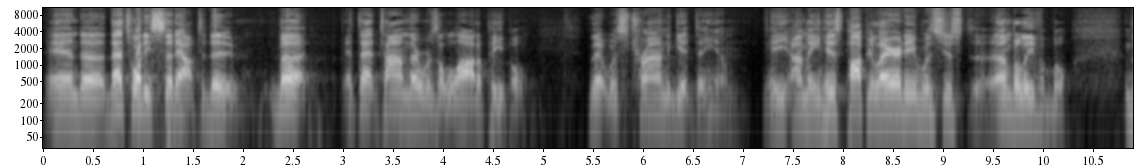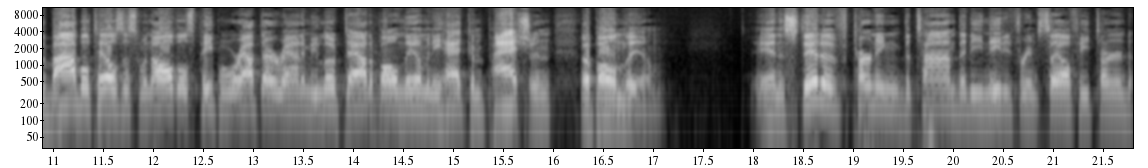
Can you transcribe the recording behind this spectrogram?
And uh, that's what he set out to do. But at that time, there was a lot of people that was trying to get to him. He, I mean, his popularity was just unbelievable. The Bible tells us when all those people were out there around him, he looked out upon them and he had compassion upon them. And instead of turning the time that he needed for himself, he turned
